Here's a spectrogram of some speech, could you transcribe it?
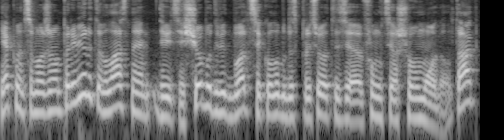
Як ми це можемо перевірити? Власне, дивіться, що буде відбуватися, коли буде спрацьовувати функція showModel. Так?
